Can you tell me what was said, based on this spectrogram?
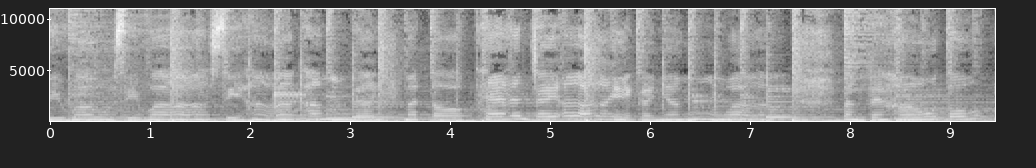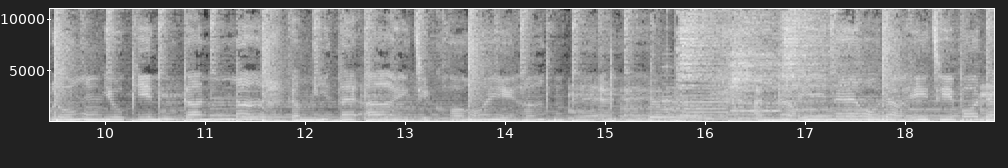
สิเว้าสิว่าสิหาคำใด มาตอบแทนใจอ้ายก็ยังว่า ตั้งแต่เฮาตกลงอยู่กินกันมา ก็มีแต่อ้ายที่คอยหักแทนอันใดแนวใดที่บ่ได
